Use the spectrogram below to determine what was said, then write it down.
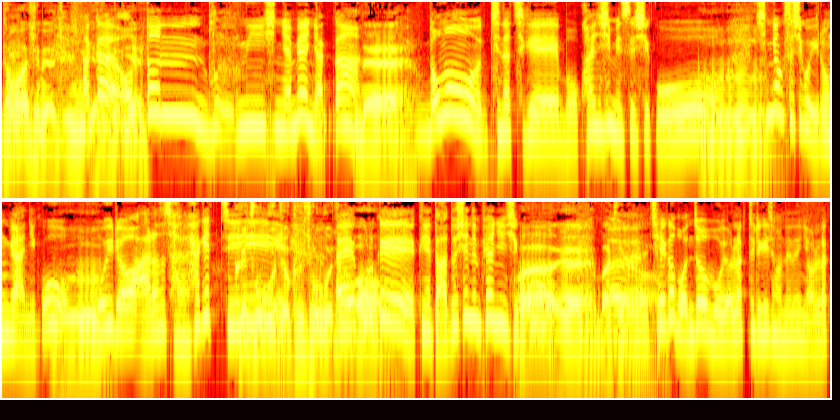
당황하시네요, 지금. 아까 예, 예. 어떤 분이시냐면 약간 네. 너무 지나치게 뭐 관심 있으시고 음. 신경 쓰시고 이런 게 아니고 오히려 알아서 잘 하겠지. 그게 좋은 거죠, 그게 좋은 거죠. 네, 그렇게 그냥 놔두시는 편이시고. 아, 예, 맞아요. 어, 제가 먼저 뭐 연락드리기 전에는 연락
